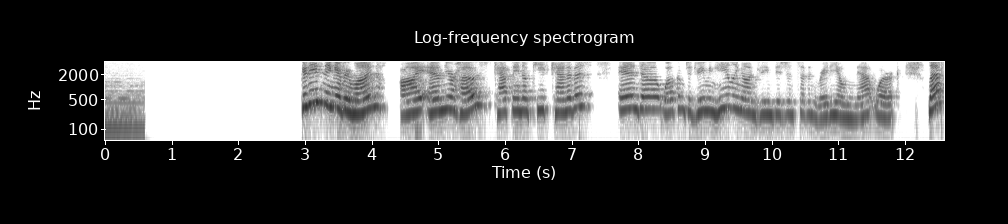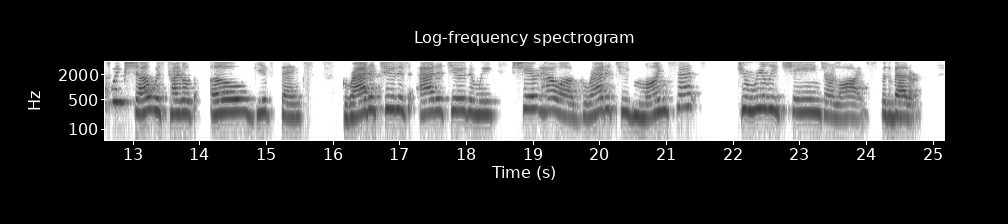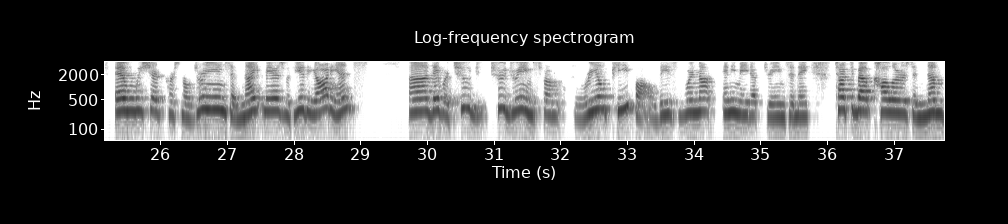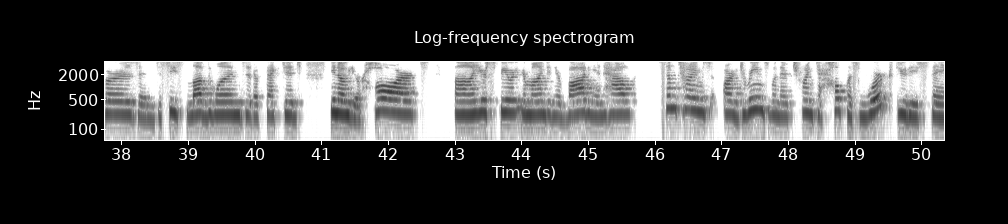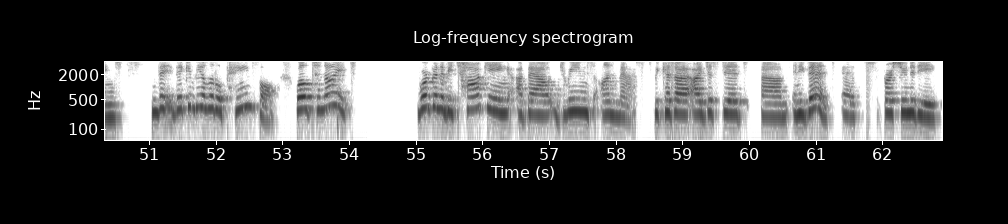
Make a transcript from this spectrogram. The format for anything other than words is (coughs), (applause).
Good evening, everyone. I am your host, Kathleen O'Keefe Kanavos, and uh, welcome to Dreaming Healing on Dream Vision 7 Radio Network. Last week's show was titled Oh, Give Thanks. Gratitude is attitude, and we shared how a gratitude mindset can really change our lives for the better. And we shared personal dreams and nightmares with you, the audience. Uh, they were two true dreams from real people. These were not any made up dreams. And they talked about colors and numbers and deceased loved ones that affected, you know, your heart, uh, your spirit, your mind, and your body, and how sometimes our dreams, when they're trying to help us work through these things, they, they can be a little painful. Well, tonight, we're going to be talking about dreams unmasked because I, I just did um, an event at First Unity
